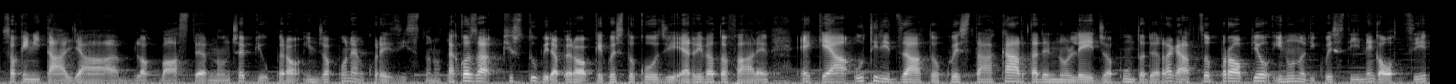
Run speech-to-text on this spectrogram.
So che in Italia Blockbuster non c'è più, però in Giappone ancora esistono. La cosa più stupida però che questo Koji è arrivato a fare è che ha utilizzato questa carta del noleggio appunto del ragazzo proprio in uno di questi negozi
